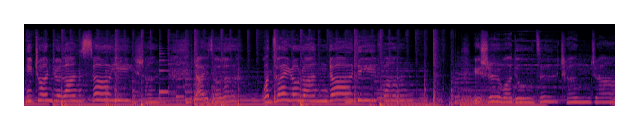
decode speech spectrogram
你穿着蓝色衣裳，带走了我最柔软的地方。于是我独自成长，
